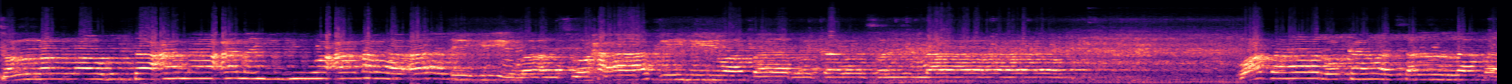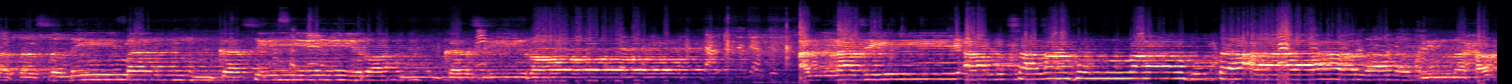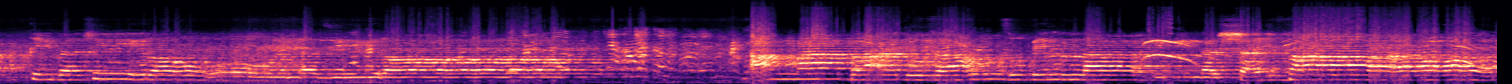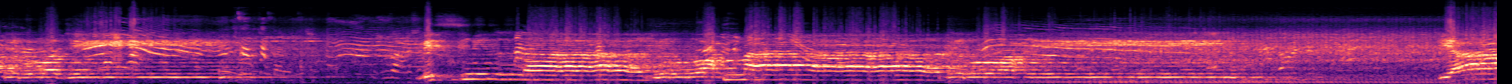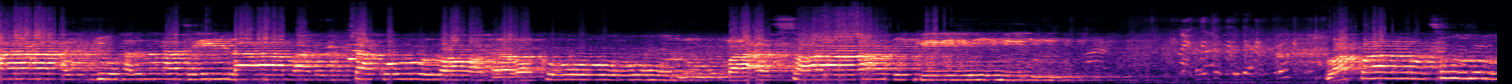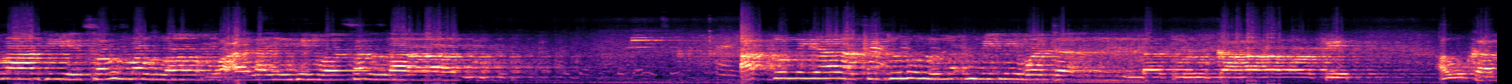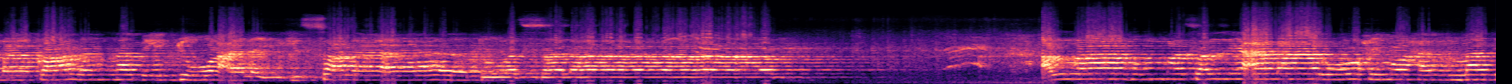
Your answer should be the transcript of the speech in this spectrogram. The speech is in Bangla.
صلى الله تعالى عليه وعلى آله وصحابه وبارك وسلم. وبارك وسلم تسليما كثيرا كثيرا. الذي أرسله الله تعالى بالحق بشيرا ونذيرا أما بعد فأعوذ بالله من الشيطان الرجيم بسم الله الرحمن الرحيم. يا أيها الذين آمنوا اتقوا الله وكونوا مع الصادقين. وقال رسول الله صلى الله عليه وسلم الدنيا سجن المؤمن وجنة الكافر. أو كما قال النبي عليه الصلاة والسلام. اللهم صل على روح محمد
